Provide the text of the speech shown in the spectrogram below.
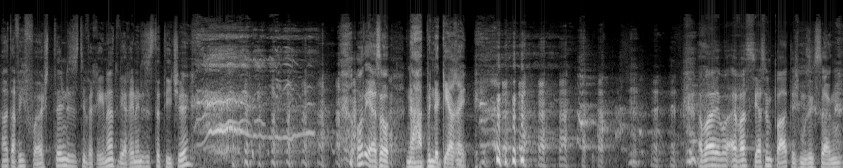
ah, darf ich vorstellen, das ist die Verena, Verena, das ist der DJ. und er so, na, bin der Gere. Aber er war sehr sympathisch, muss ich sagen.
